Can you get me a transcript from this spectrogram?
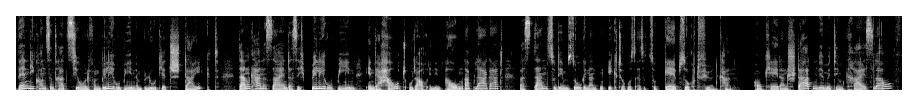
Wenn die Konzentration von Bilirubin im Blut jetzt steigt, dann kann es sein, dass sich Bilirubin in der Haut oder auch in den Augen ablagert, was dann zu dem sogenannten Ikterus, also zur Gelbsucht führen kann. Okay, dann starten wir mit dem Kreislauf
